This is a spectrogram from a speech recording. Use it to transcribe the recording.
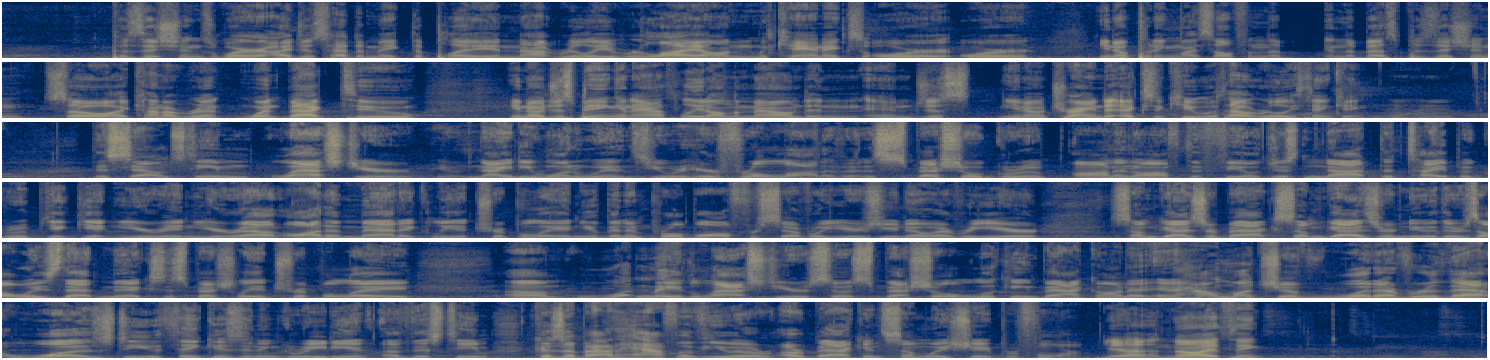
positions where I just had to make the play and not really rely on mechanics or or you know putting myself in the in the best position. So I kind of re- went back to you know just being an athlete on the mound and and just you know trying to execute without really thinking. Mm-hmm. The Sounds team last year, you know, 91 wins. You were here for a lot of it. A special group on and off the field. Just not the type of group you get year in, year out automatically at AAA. And you've been in pro ball for several years. You know, every year some guys are back, some guys are new. There's always that mix, especially at AAA. Um, what made last year so special looking back on it? And how much of whatever that was do you think is an ingredient of this team? Because about half of you are, are back in some way, shape, or form. Yeah, no, I think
